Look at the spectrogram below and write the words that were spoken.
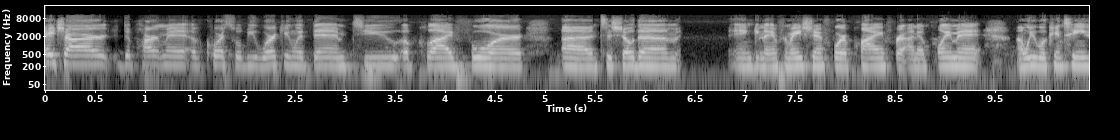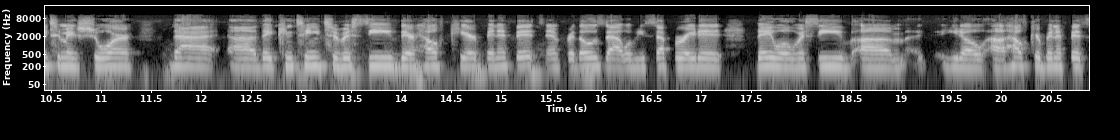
HR department, of course, will be working with them to apply for, uh, to show them and get the information for applying for unemployment. And we will continue to make sure that uh, they continue to receive their health care benefits. And for those that will be separated, they will receive, um, you know, uh, health care benefits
